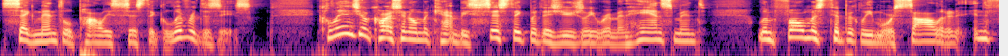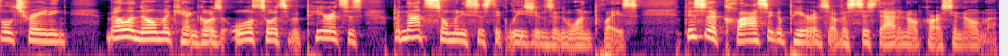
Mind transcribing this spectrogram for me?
segmental polycystic liver disease. Cholangiocarcinoma can be cystic, but there's usually rim enhancement. Lymphoma is typically more solid and infiltrating. Melanoma can cause all sorts of appearances, but not so many cystic lesions in one place. This is a classic appearance of a cystadenocarcinoma.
